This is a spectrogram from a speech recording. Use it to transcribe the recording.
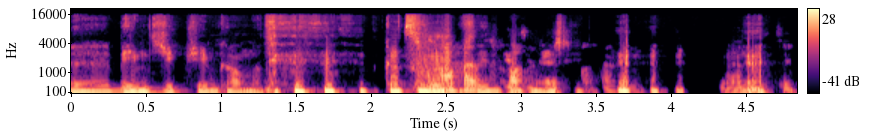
Ee, benim diyecek bir şeyim kalmadı. Katılıyorum senin dediğin her şey.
